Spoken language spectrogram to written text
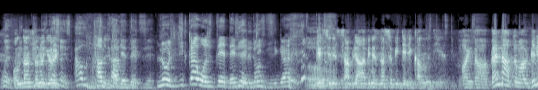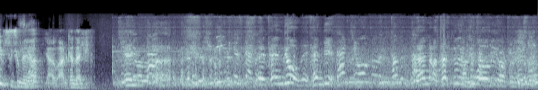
Wait, Ondan the- sonra is, How did, How did the car get there? there? No, the car was dead. Then Yeah, they digged the ground. Göreceksiniz Sabri abiniz nasıl bir delikanlı diye. Hayda ben ne yaptım abi? Benim suçum ne ya? Ya arkadaş Efendi ol, efendi. Sen kim olduğunu tanıt da. Ben Atatürk'ün oğluyum.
